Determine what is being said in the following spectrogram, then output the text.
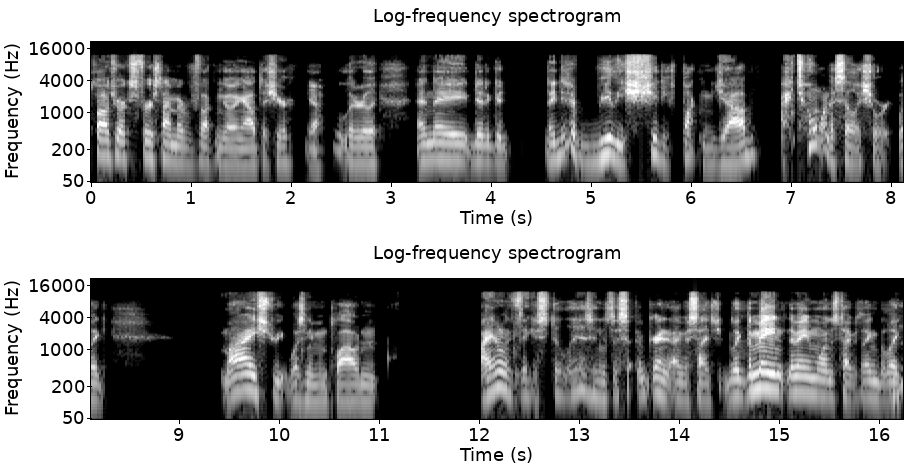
plow truck's first time ever fucking going out this year. Yeah. Literally. And they did a good they did a really shitty fucking job. I don't want to sell it short. Like my street wasn't even plowed and I don't think it still is. And it's a granted I have a side street, like the main the main ones type of thing, but like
